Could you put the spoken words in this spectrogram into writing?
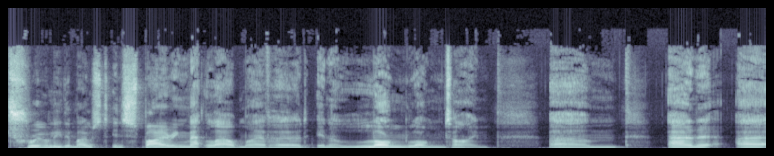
truly the most inspiring metal album I have heard in a long, long time. Um, and uh,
